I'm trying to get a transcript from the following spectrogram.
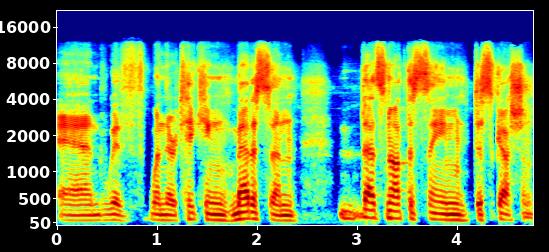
And with when they're taking medicine that's not the same discussion.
